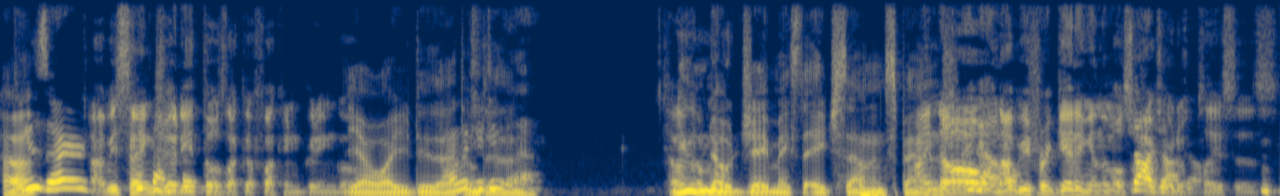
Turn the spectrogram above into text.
Huh? These are. I be saying coupon codes. jarritos like a fucking gringo. Yeah, why you do that? Why Don't you do do that. that? Cause You I'm- know Jay makes the H sound in Spanish. I know, I and I'll be forgetting in the most Ja, awkward ja, ja. of places.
